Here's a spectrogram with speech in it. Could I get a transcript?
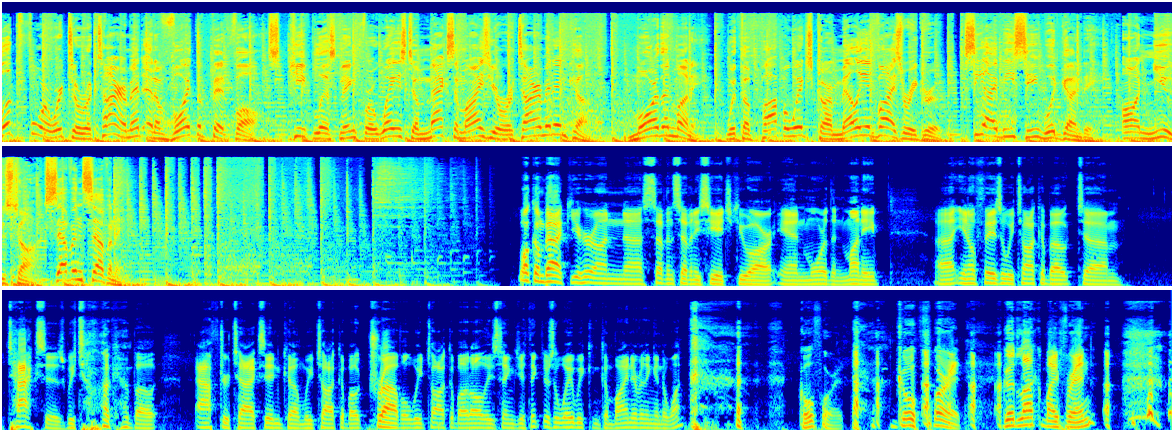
Look forward to retirement and avoid the pitfalls. Keep listening for ways to maximize your retirement income. More Than Money with the Popowich Karmali Advisory Group, CIBC Wood Gundy, on News Talk 770. Welcome back. You're here on uh, 770 CHQR and More Than Money. Uh, you know, Faisal, we talk about um, taxes, we talk about after tax income, we talk about travel, we talk about all these things. You think there's a way we can combine everything into one? Go for it. Go for it. Good luck, my friend.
